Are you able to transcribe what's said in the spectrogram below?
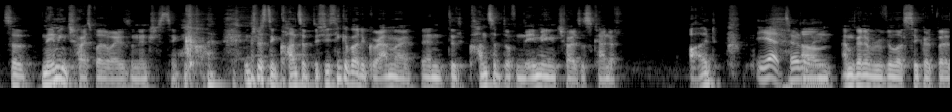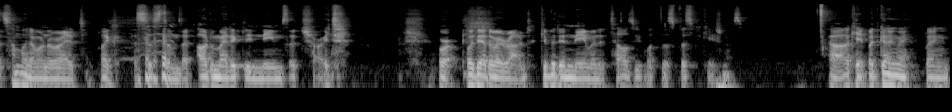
So naming charts, by the way, is an interesting, interesting concept. If you think about a grammar, then the concept of naming charts is kind of odd. Yeah, totally. Um, I'm going to reveal a secret, but at some point I want to write like a system that automatically names a chart, or or the other way around. Give it a name and it tells you what the specification is. Uh, okay, but going back, going,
